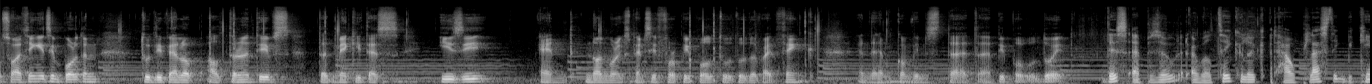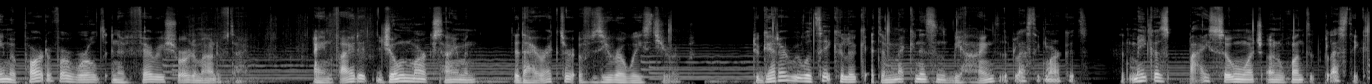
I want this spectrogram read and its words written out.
So I think it's important to develop alternatives that make it as easy and not more expensive for people to do the right thing. And then I'm convinced that uh, people will do it. This episode, I will take a look at how plastic became a part of our world in a very short amount of time. I invited Joan Marc Simon, the director of Zero Waste Europe. Together, we will take a look at the mechanisms behind the plastic market that make us buy so much unwanted plastics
